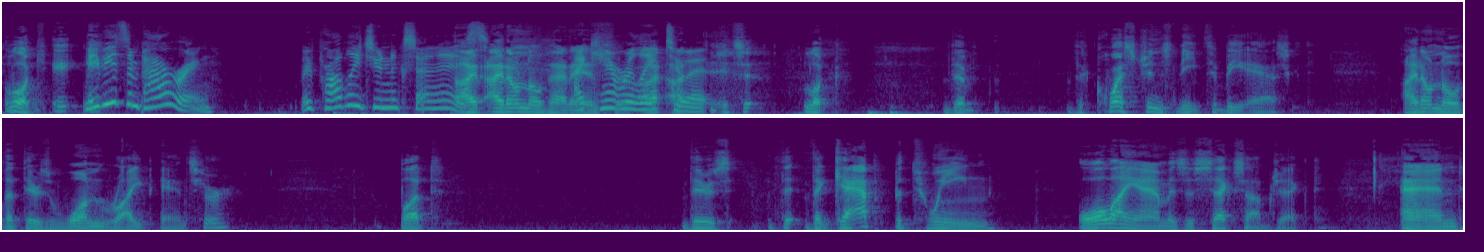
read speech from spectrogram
Look, it, maybe it's empowering it probably to an extent is I, I don't know that I answer. can't relate to it. It's a, look, the the questions need to be asked. I don't know that there's one right answer, but there's the, the gap between all I am is a sex object and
